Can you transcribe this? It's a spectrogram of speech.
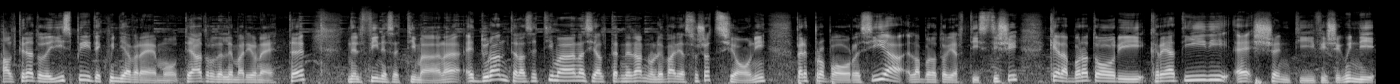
al Teatro degli Spiriti e quindi avremo Teatro delle Marionette nel fine settimana e durante la settimana si alterneranno le varie associazioni per proporre sia laboratori artistici che laboratori creativi e scientifici. Quindi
